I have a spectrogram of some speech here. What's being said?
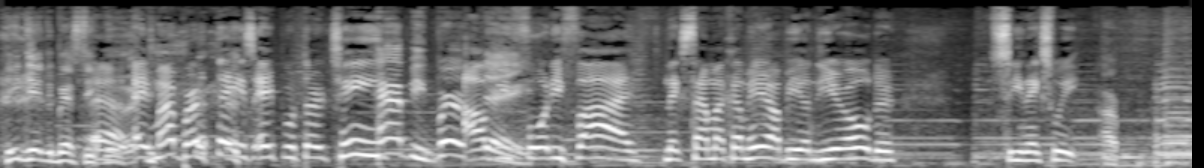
He did the best he Uh, could. hey, my birthday is April 13th. Happy birthday. I'll be 45. Next time I come here, I'll be a year older. See you next week. All right.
